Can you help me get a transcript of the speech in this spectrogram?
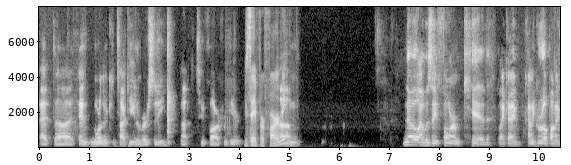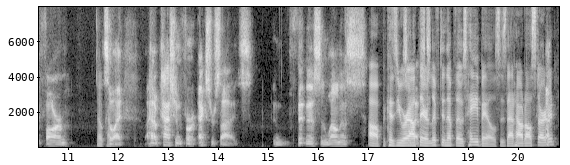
at uh, Northern Kentucky University, not too far from here. You say for farming? Um, no, I was a farm kid. Like I kind of grew up on a farm. Okay. So I, I had a passion for exercise and fitness and wellness. Oh, because you were so out there lifting up those hay bales. Is that how it all started?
